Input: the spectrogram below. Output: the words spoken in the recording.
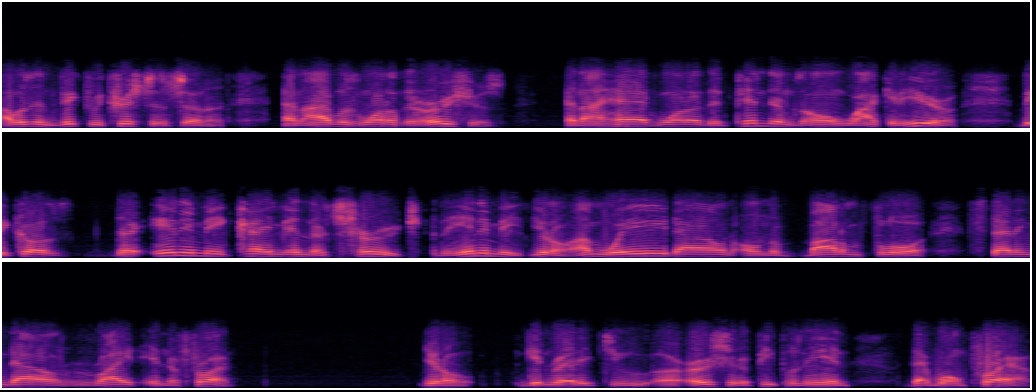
I was in Victory Christian Center, and I was one of the ushers, and I had one of the pendulums on where I could hear, because the enemy came in the church. The enemy, you know, I'm way down on the bottom floor, standing down right in the front, you know, getting ready to uh, usher the people in that want prayer.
